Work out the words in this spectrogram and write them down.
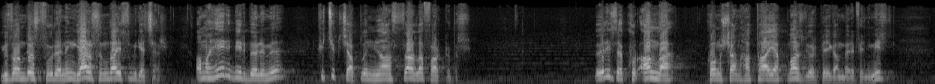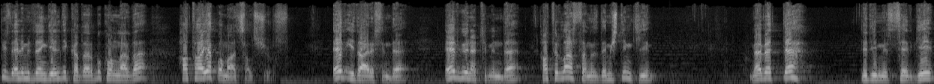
114 surenin yarısında ismi geçer. Ama her bir bölümü küçük çaplı nüanslarla farklıdır. Böyleyse Kur'an'la konuşan hata yapmaz diyor Peygamber Efendimiz. Biz elimizden geldiği kadar bu konularda hata yapmamaya çalışıyoruz. Ev idaresinde, ev yönetiminde hatırlarsanız demiştim ki mevette dediğimiz sevgi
